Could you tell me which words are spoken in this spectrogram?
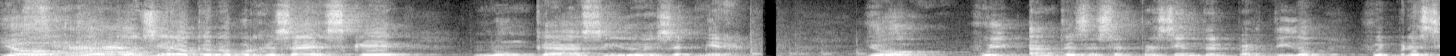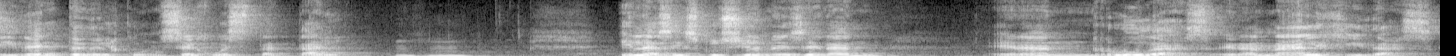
yo, yo considero que no, porque sabes que nunca ha sido ese. Mira, yo Fui, antes de ser presidente del partido, fui presidente del Consejo Estatal. Y las discusiones eran eran rudas, eran álgidas.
